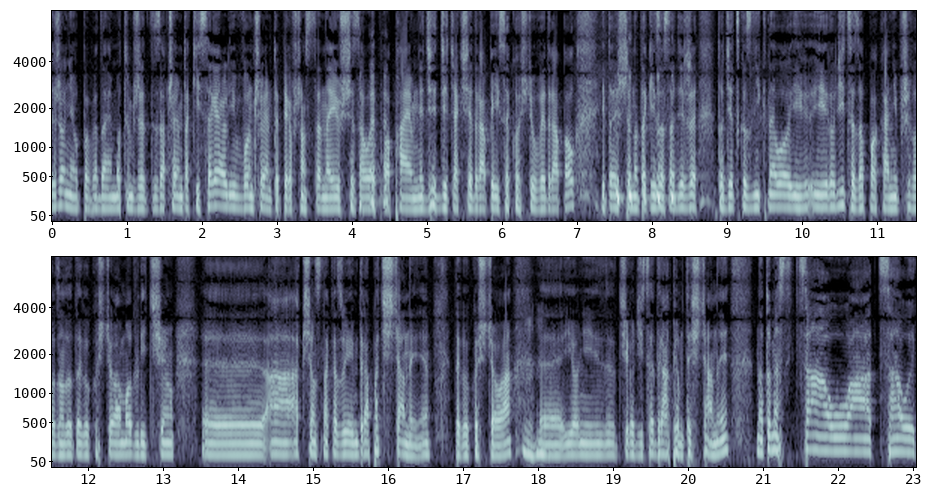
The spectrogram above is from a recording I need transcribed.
y, żonie opowiadałem o tym, że zacząłem taki serial i włączyłem tę pierwszą scenę i już się za łeb łapałem. Nie, dzieciak się drapie i se kościół wydrapał. I to jeszcze na takiej zasadzie, że to dziecko zniknęło i, i rodzice zapłakani przychodzą do tego kościoła modlić się, y, a, a ksiądz nakazuje im drapać ściany nie? tego kościoła. Mhm. I oni, ci rodzice drapią te ściany. Natomiast cała, cały,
